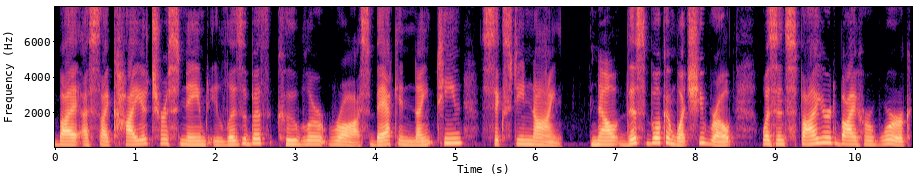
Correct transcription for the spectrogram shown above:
by a psychiatrist named Elisabeth Kubler Ross back in 1969. Now, this book and what she wrote was inspired by her work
